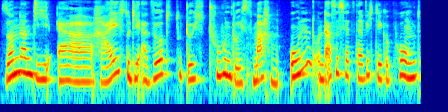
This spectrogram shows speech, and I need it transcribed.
sondern die erreichst du, die erwirbst du durchs Tun, durchs Machen. Und, und das ist jetzt der wichtige Punkt,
